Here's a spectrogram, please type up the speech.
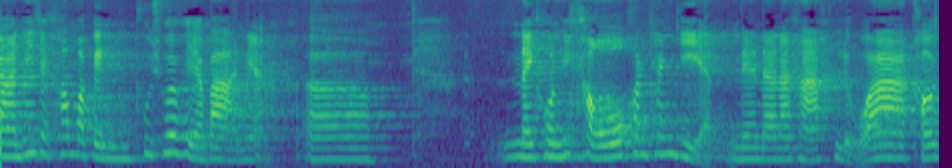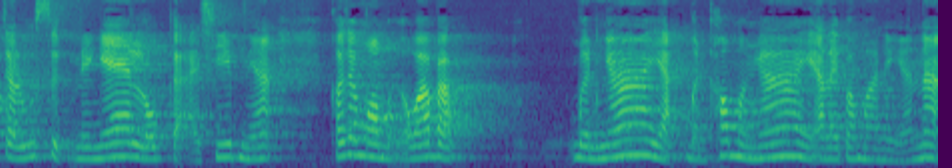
การที่จะเข้ามาเป็นผู้ช่วยพยาบาลเนี่ยในคนที่เขาค่อนข้างเหยียดเนี่ยนะนะคะหรือว่าเขาจะรู้สึกในแง่ลบกับอาชีพเนี้ยเขาจะมองเหมือนกับว่าแบบเหมือนง่ายอะ่ะเหมือนเข้ามาง่ายอะไรประมาณอย่างนั้นน่ะ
